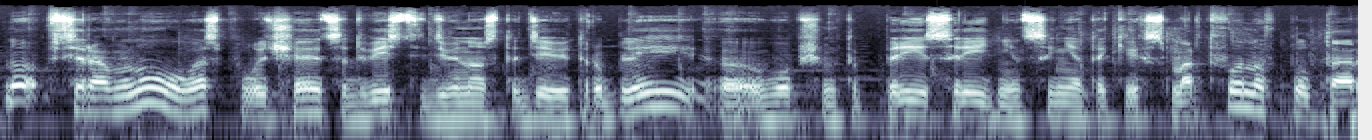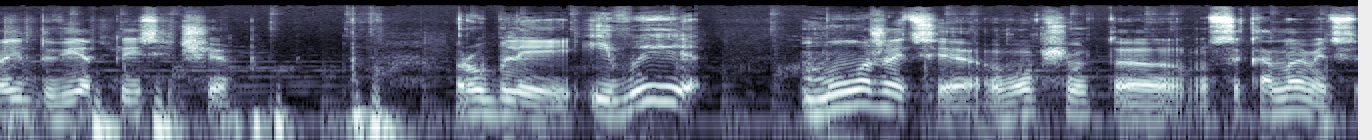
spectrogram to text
но все равно у вас получается 299 рублей. В общем-то, при средней цене таких смартфонов полторы-две тысячи рублей. И вы можете, в общем-то, сэкономить.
